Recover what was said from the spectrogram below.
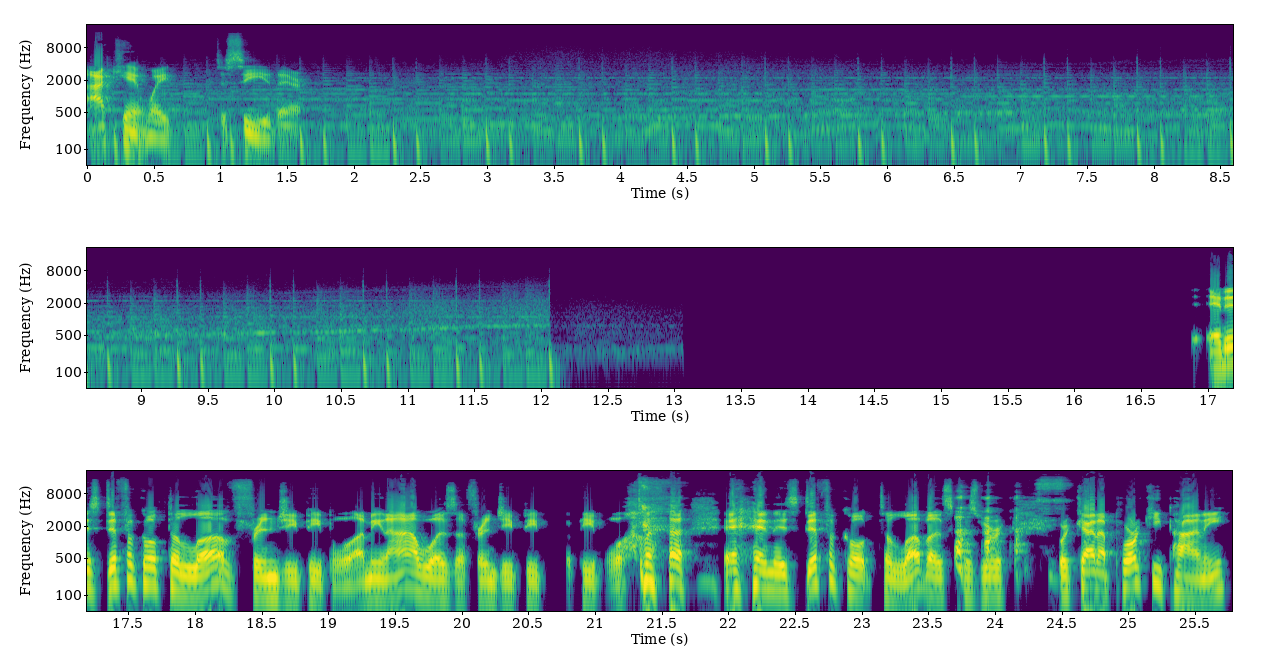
I can't wait to see you there. It is difficult to love fringy people. I mean, I was a fringy pe- people, and it's difficult to love us because we're we're kind of porcupiney.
